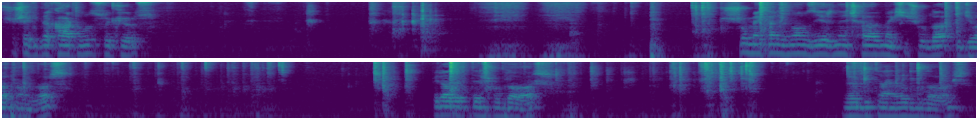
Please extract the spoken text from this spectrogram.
Şu şekilde kartımızı söküyoruz. Şu mekanizmamızı yerinden çıkarabilmek için şurada bir cıvatamız var. Bir adet de şurada var. Ve bir tane de burada var.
